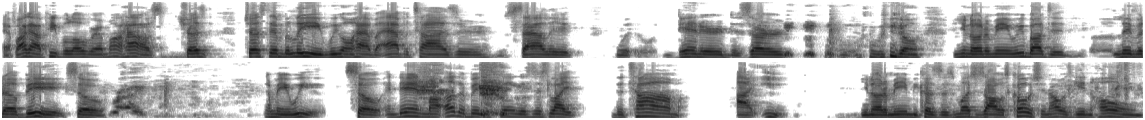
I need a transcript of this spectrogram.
if I got people over at my house, trust trust and believe we're gonna have an appetizer, salad, dinner, dessert. we gonna you know what I mean? We about to live it up big. So right. I mean, we so and then my other biggest thing is just like the time I eat. You know what I mean? Because as much as I was coaching, I was getting home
